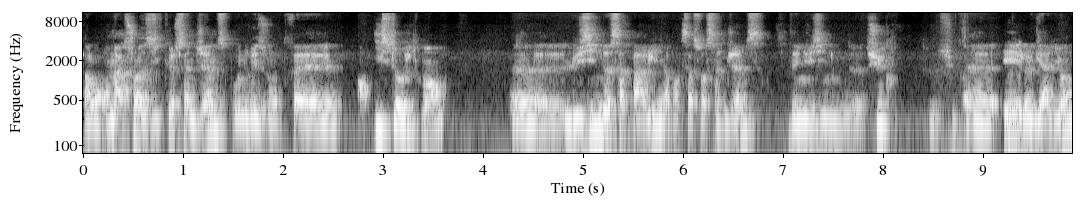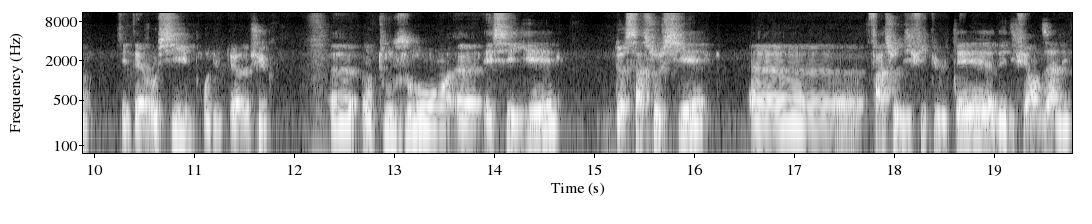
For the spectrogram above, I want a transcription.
Alors, on a choisi que Saint-James pour une raison très. Historiquement, euh, l'usine de Saint-Paris, avant que ça soit Saint-James, c'était une usine de sucre, euh, et le Galion, qui était aussi producteur de sucre, euh, ont toujours euh, essayé de s'associer euh, face aux difficultés des différentes années.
